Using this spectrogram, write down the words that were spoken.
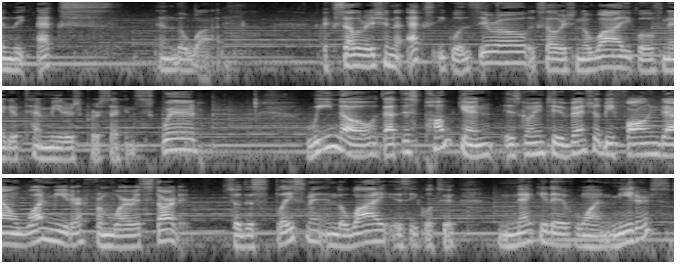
in the x and the y. Acceleration to x equals 0, acceleration to y equals negative 10 meters per second squared. We know that this pumpkin is going to eventually be falling down 1 meter from where it started. So displacement in the y is equal to negative 1 meters.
